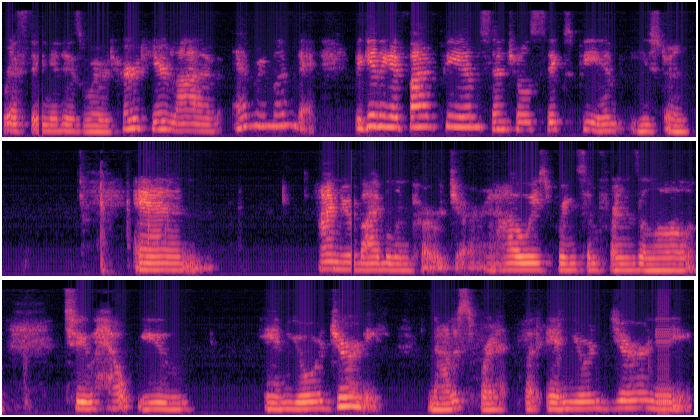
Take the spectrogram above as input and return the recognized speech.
resting in His Word, heard here live every Monday, beginning at 5 p.m. Central, 6 p.m. Eastern. And I'm your Bible encourager, and I always bring some friends along to help you in your journey, not a sprint, but in your journey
